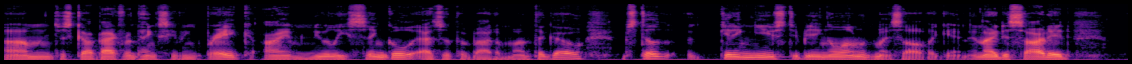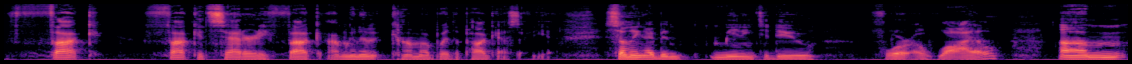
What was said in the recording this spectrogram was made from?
Um, just got back from Thanksgiving break. I am newly single as of about a month ago. I'm still getting used to being alone with myself again. And I decided, fuck, fuck, it's Saturday, fuck, I'm going to come up with a podcast idea. Something I've been meaning to do for a while. Um,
